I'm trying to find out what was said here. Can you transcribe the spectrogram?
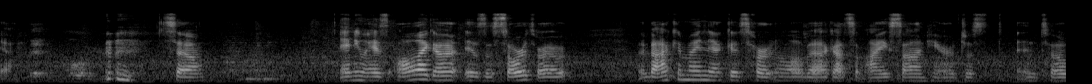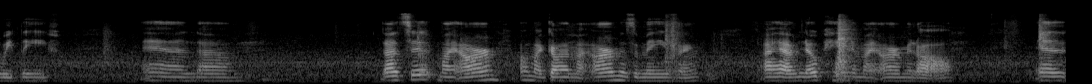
Yeah. Yeah. So, anyways, all I got is a sore throat. The back of my neck is hurting a little bit. I got some ice on here just until we leave. And um, that's it. My arm, oh my god, my arm is amazing. I have no pain in my arm at all. And,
